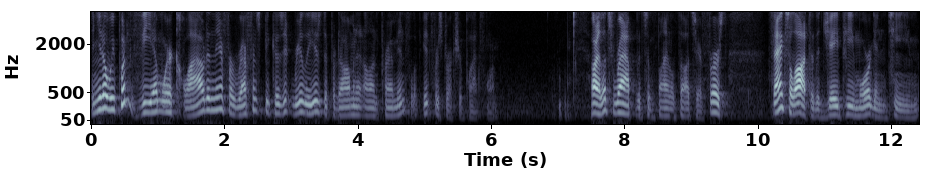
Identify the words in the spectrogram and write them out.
And you know, we put VMware Cloud in there for reference because it really is the predominant on-prem infrastructure platform. All right, let's wrap with some final thoughts here. First, thanks a lot to the JP Morgan team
